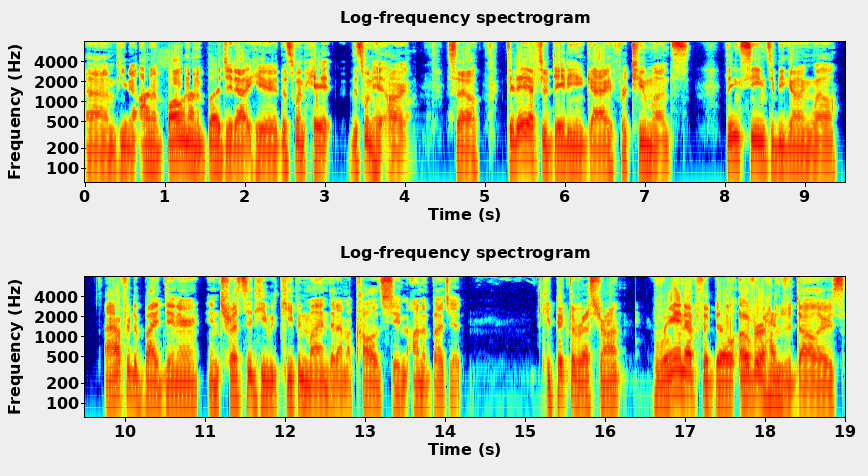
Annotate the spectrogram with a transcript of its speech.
um, you know, on a balling on a budget out here. This one hit this one hit hard. So today, after dating a guy for two months, things seemed to be going well. I offered to buy dinner and trusted he would keep in mind that I'm a college student on a budget. He picked the restaurant, ran up the bill over a hundred dollars,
